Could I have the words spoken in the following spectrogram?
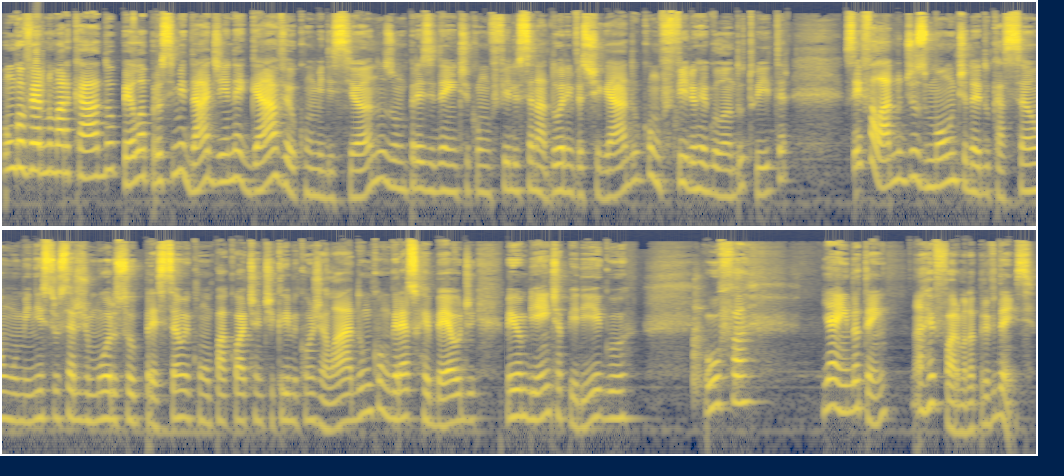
Um governo marcado pela proximidade inegável com milicianos, um presidente com um filho senador investigado, com um filho regulando o Twitter, sem falar no desmonte da educação, o ministro Sérgio Moro sob pressão e com o pacote anticrime congelado, um congresso rebelde, meio ambiente a perigo. Ufa! E ainda tem a reforma da Previdência.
